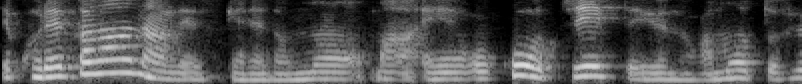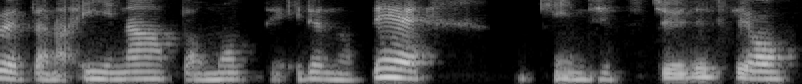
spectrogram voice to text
で、これからなんですけれども、まあ、英語コーチっていうのがもっと増えたらいいなと思っているので、近日中ですよ。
